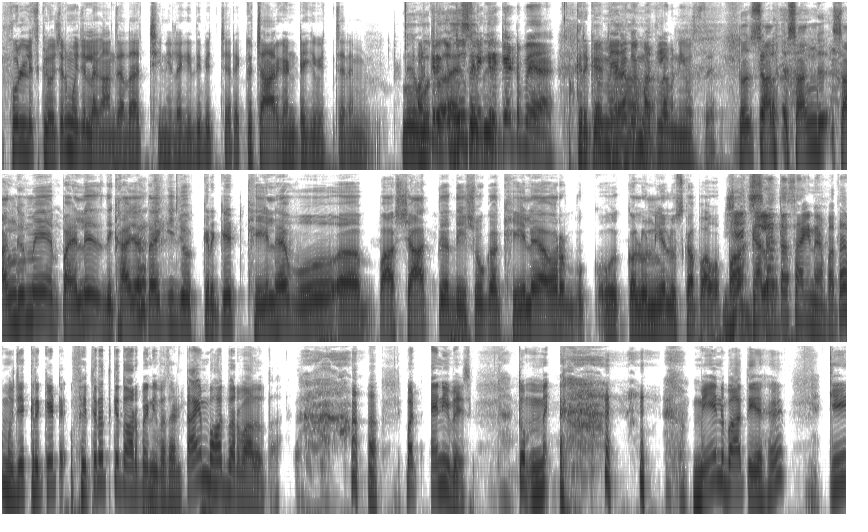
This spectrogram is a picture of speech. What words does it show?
फुल डिस्क्लोजर मुझे लगान ज़्यादा अच्छी नहीं लगी थी पिक्चर एक तो चार घंटे की पिक्चर है। नहीं वो तो दूसरी क्रिकेट पे है। क्रिकेट तो मेरा कोई हाँ, मतलब नहीं उससे। तो संघ संघ में पहले दिखाया जाता है कि जो क्रिकेट खेल है वो पाश्चात्य देशों का खेल है और कॉलोनियल उसका ये गलत साइन है पता है? मुझे क्रिकेट फितरत के तौर पे नहीं पसंद। टाइम बहुत बर्बाद होता। बट एनीवेज तो मेन बात यह है कि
